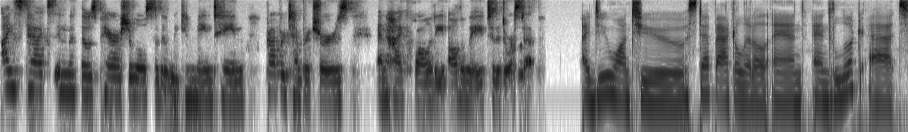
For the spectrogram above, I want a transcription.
ice packs in with those perishables so that we can maintain proper temperatures and high quality all the way to the doorstep. I do want to step back a little and and look at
